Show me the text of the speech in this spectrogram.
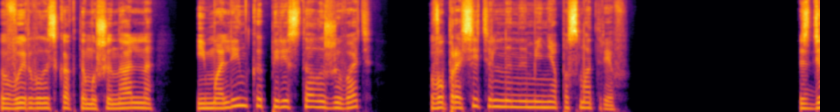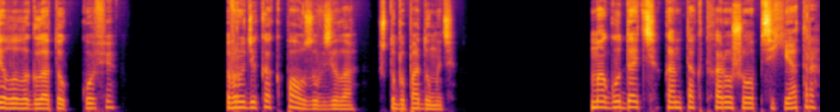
Вырвалась как-то машинально, и малинка перестала жевать, вопросительно на меня посмотрев. Сделала глоток кофе, Вроде как паузу взяла, чтобы подумать. Могу дать контакт хорошего психиатра?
